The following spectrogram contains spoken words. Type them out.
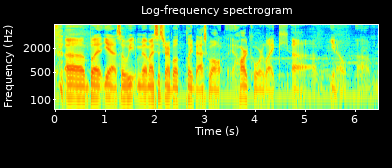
uh, but yeah, so we, my sister and I both played basketball, hardcore, like uh, you know, um,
